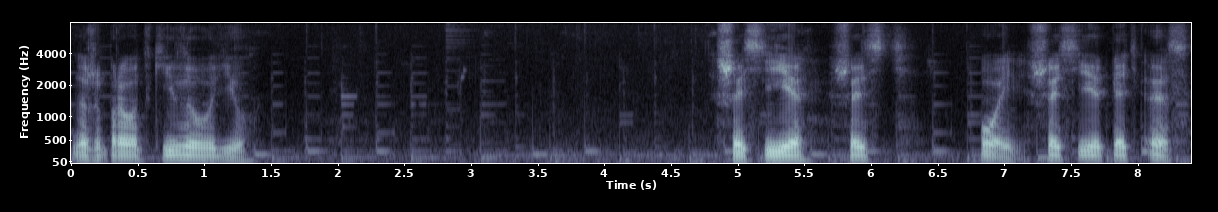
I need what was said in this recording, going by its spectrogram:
Даже проводки заводил. 6E, 6, ой, 6E5S.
